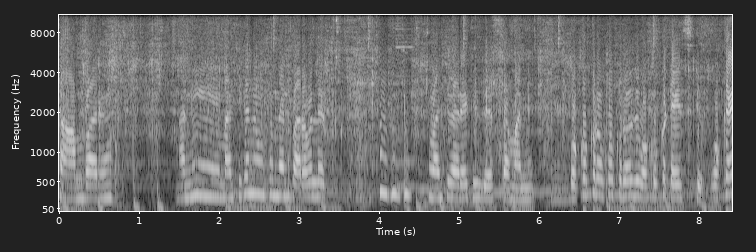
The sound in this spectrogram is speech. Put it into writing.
సాంబారు అన్నీ మంచిగానే ఉంటుందని పర్వాలేదు. మంచి వెరైటీస్ చేస్తామని ఒక్కొక్కరు ఒక్కొక్క రోజు ఒక్కొక్క టేస్ట్ ఒకే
